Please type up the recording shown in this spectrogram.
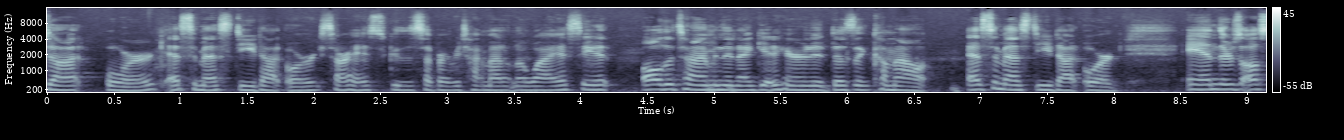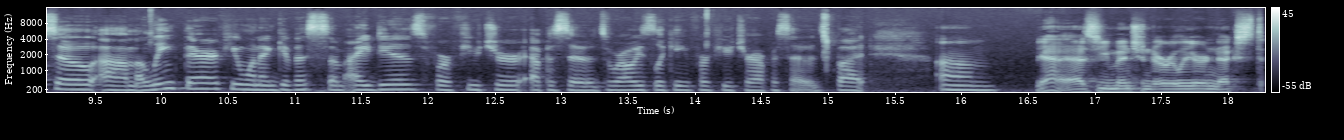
smsd.org. Sorry, I screw this up every time. I don't know why I see it all the time, and then I get here and it doesn't come out. smsd.org. And there's also um, a link there if you want to give us some ideas for future episodes. We're always looking for future episodes, but Yeah, as you mentioned earlier, next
